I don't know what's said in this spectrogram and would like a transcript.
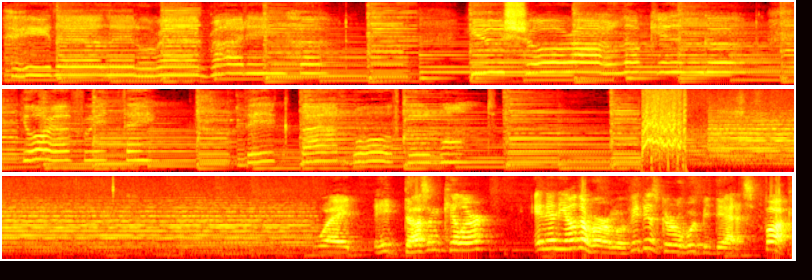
Hey there, little Red Riding Hood. You sure are looking good. You're everything a big bad wolf could want. wait, he doesn't kill her? In any other horror movie, this girl would be dead as fuck.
